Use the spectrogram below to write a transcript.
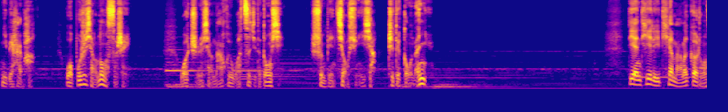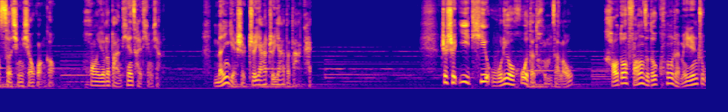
你别害怕，我不是想弄死谁，我只是想拿回我自己的东西，顺便教训一下这对狗男女。”电梯里贴满了各种色情小广告，晃悠了半天才停下来，门也是吱呀吱呀的打开。这是一梯五六户的筒子楼，好多房子都空着没人住，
